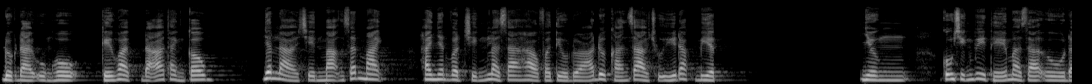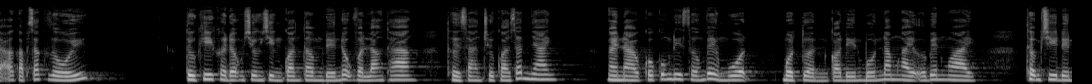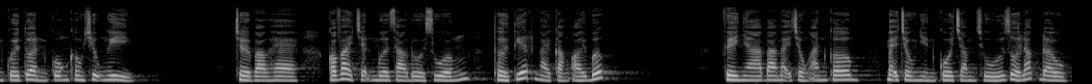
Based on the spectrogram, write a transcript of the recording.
Được đài ủng hộ, kế hoạch đã thành công, nhất là trên mạng rất mạnh, hai nhân vật chính là Gia Hảo và Tiểu Đoá được khán giả chú ý đặc biệt. Nhưng cũng chính vì thế mà Gia Ưu đã gặp rắc rối. Từ khi khởi động chương trình quan tâm đến động vật lang thang, thời gian trôi qua rất nhanh. Ngày nào cô cũng đi sớm về muộn, một tuần có đến 4 năm ngày ở bên ngoài, thậm chí đến cuối tuần cũng không chịu nghỉ. Trời vào hè, có vài trận mưa rào đổ xuống, thời tiết ngày càng oi bức. Về nhà ba mẹ chồng ăn cơm, mẹ chồng nhìn cô chăm chú rồi lắc đầu.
